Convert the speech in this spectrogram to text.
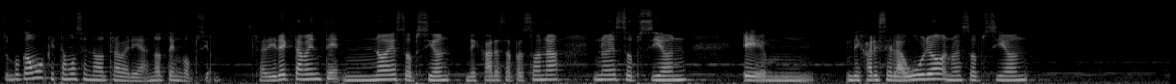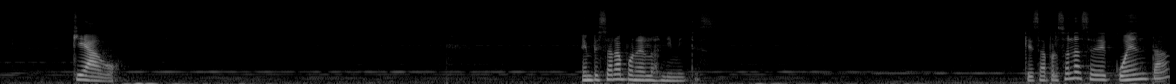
Supongamos que estamos en la otra vereda, no tengo opción. O sea, directamente no es opción dejar a esa persona, no es opción em, dejar ese laburo, no es opción... ¿Qué hago? Empezar a poner los límites. Que esa persona se dé cuenta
